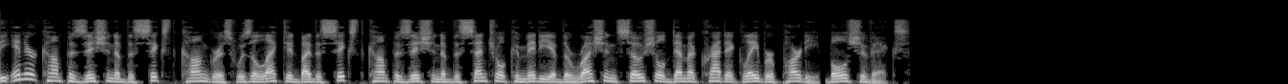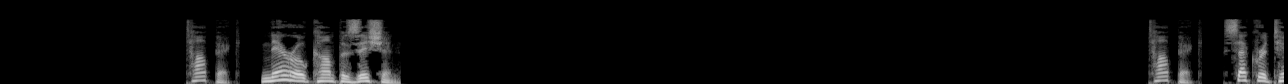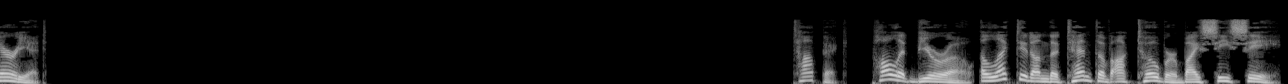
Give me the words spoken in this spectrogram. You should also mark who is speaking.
Speaker 1: The inner composition of the Sixth Congress was elected by the Sixth Composition of the Central Committee of the Russian Social Democratic Labour Party Bolsheviks. Topic: Narrow composition Topic: Secretariat Topic: Politburo, elected on the 10th of October by CC.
